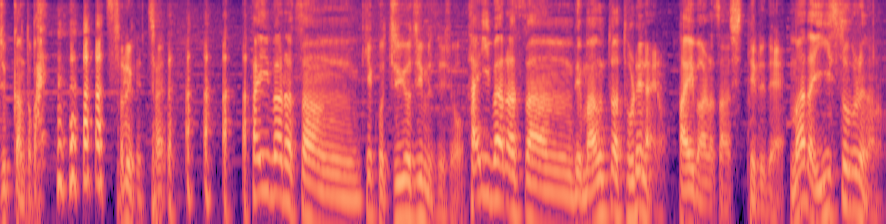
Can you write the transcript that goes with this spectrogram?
10巻とか。それめっちゃ。灰原さん結構重要人物でしょ灰原さんでマウントは取れないの灰原さん知ってるで。まだイーストブルーなの。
